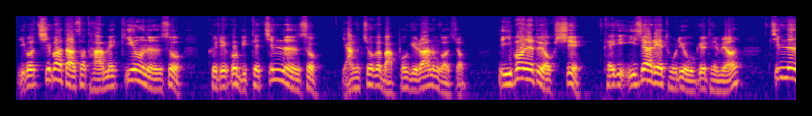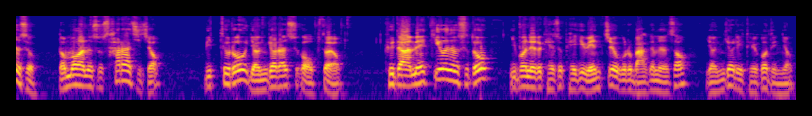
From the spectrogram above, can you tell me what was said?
이거 찝받아서 다음에 끼우는 수, 그리고 밑에 찝는 수, 양쪽을 맛보기로 하는 거죠. 이번에도 역시 100이 이 자리에 돌이 오게 되면 찝는 수, 넘어가는 수 사라지죠. 밑으로 연결할 수가 없어요. 그 다음에 끼우는 수도 이번에도 계속 100이 왼쪽으로 막으면서 연결이 되거든요.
